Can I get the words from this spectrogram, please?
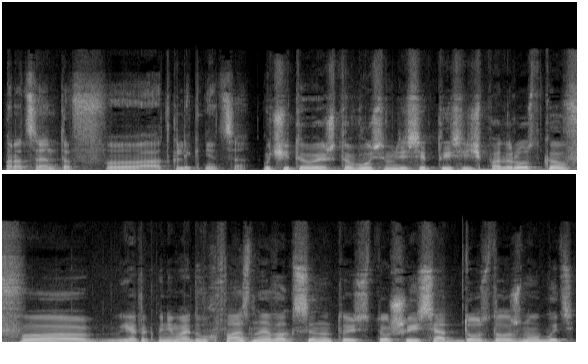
процентов э, откликнется? Учитывая, что 80 тысяч подростков, э, я так понимаю, двухфазная вакцина, то есть 160 доз должно быть.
